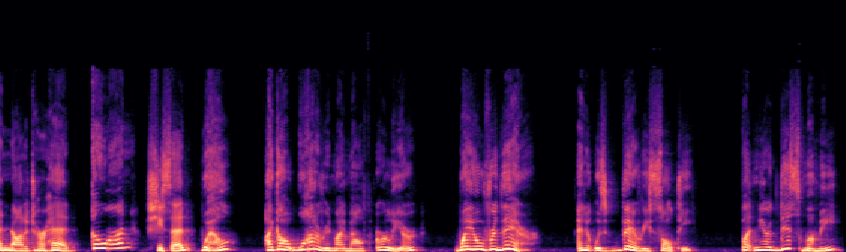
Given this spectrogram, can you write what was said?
and nodded her head. Go on, she said. Well, I got water in my mouth earlier, way over there, and it was very salty. But near this mummy,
